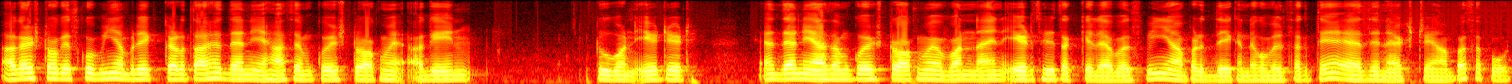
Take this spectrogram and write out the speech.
अगर स्टॉक इसको भी यहाँ ब्रेक करता है देन यहाँ से हमको स्टॉक में again two one eight eight and then यहाँ से हमको स्टॉक में वन नाइन एट थ्री तक के लेवल्स भी यहाँ पर देखने को मिल सकते हैं एज ए नेक्स्ट यहाँ पर सपोर्ट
